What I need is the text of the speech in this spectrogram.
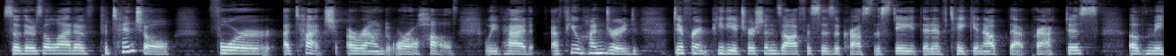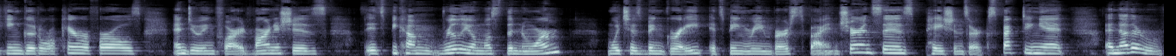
So there's a lot of potential for a touch around oral health. We've had a few hundred different pediatricians' offices across the state that have taken up that practice of making good oral care referrals and doing fluoride varnishes. It's become really almost the norm which has been great. It's being reimbursed by insurances. Patients are expecting it. Another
